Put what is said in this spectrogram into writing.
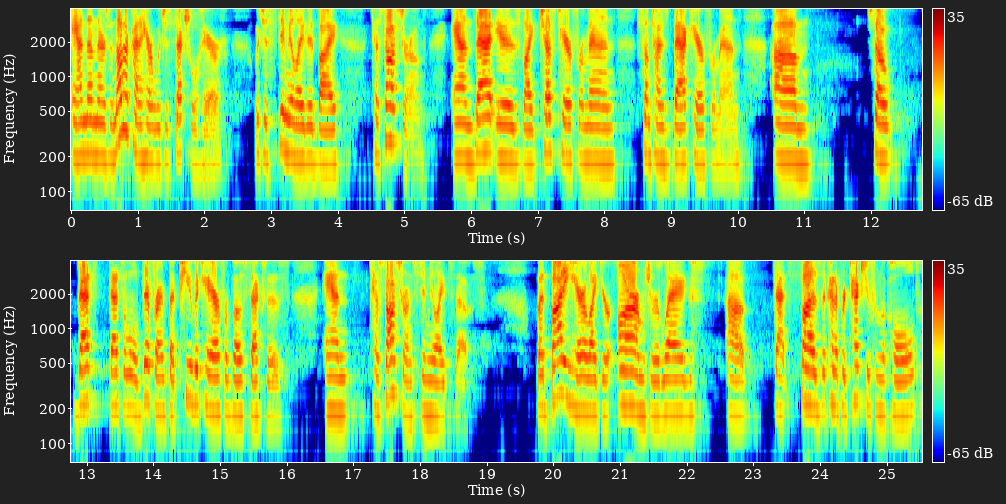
and then there's another kind of hair which is sexual hair, which is stimulated by testosterone, and that is like chest hair for men, sometimes back hair for men. Um, so that's that's a little different, but pubic hair for both sexes, and testosterone stimulates those. But body hair, like your arms, your legs, uh, that fuzz that kind of protects you from the cold,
